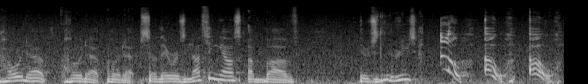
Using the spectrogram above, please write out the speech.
Hold up, hold up, hold up. So there was nothing else above. There's literally oh, oh, oh,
